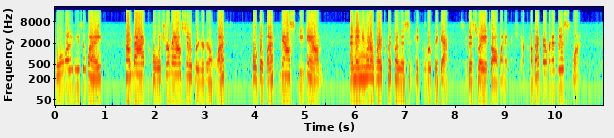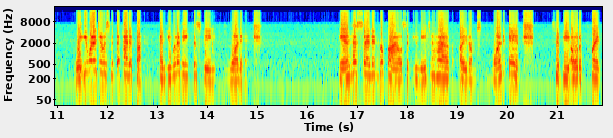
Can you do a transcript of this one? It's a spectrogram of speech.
pull one of these away, come back, hold your mouse over. You're going to left, hold the left mouse key down, and then you want to right-click on this and hit group again. So this way it's all one image. Now come back over to this one. What you want to do is hit the edit button, and you want to make this be one inch. Anne has said in her files that you need to have items one inch to be able to print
